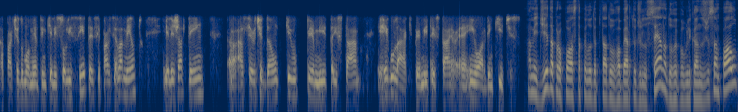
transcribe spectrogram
a partir do momento em que ele solicita esse parcelamento, ele já tem a certidão que o permita estar regular, que permita estar é, em ordem, kits. A medida proposta pelo deputado Roberto de Lucena, do Republicanos de São Paulo,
